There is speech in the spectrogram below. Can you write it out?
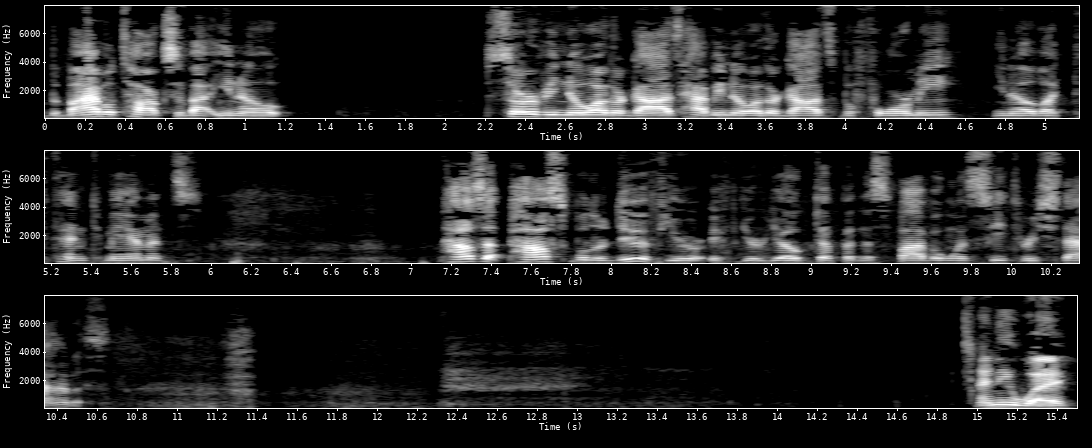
the Bible talks about, you know, serving no other gods, having no other gods before me, you know, like the Ten Commandments. How's that possible to do if you're if you're yoked up in this 501c3 status? Anyway,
